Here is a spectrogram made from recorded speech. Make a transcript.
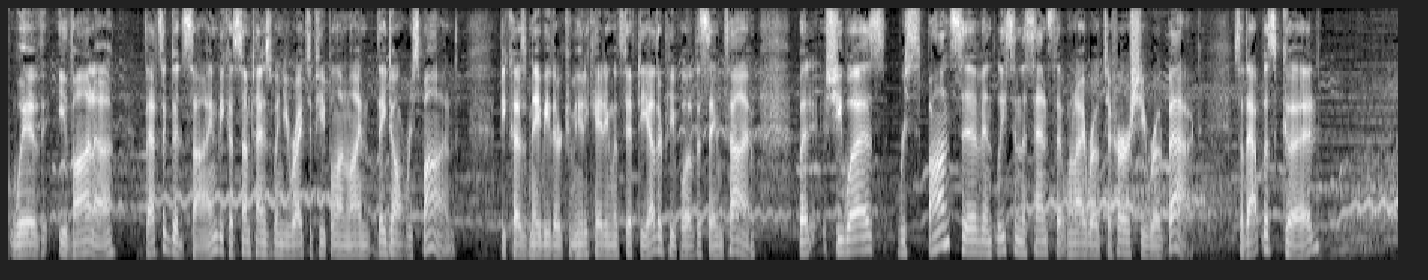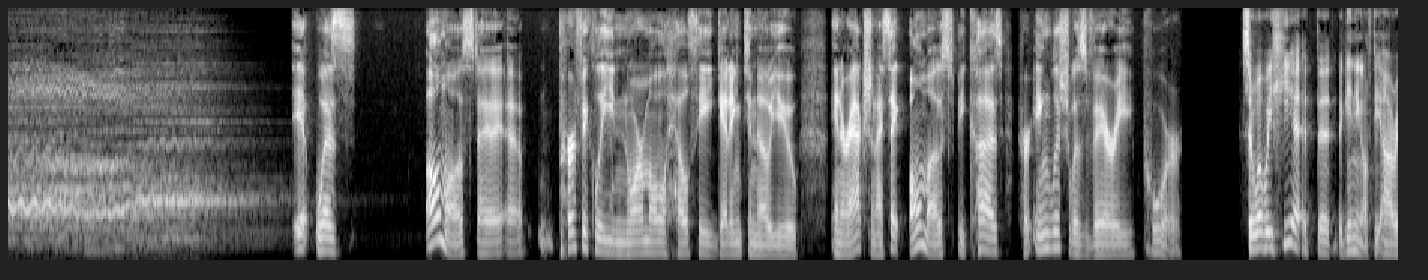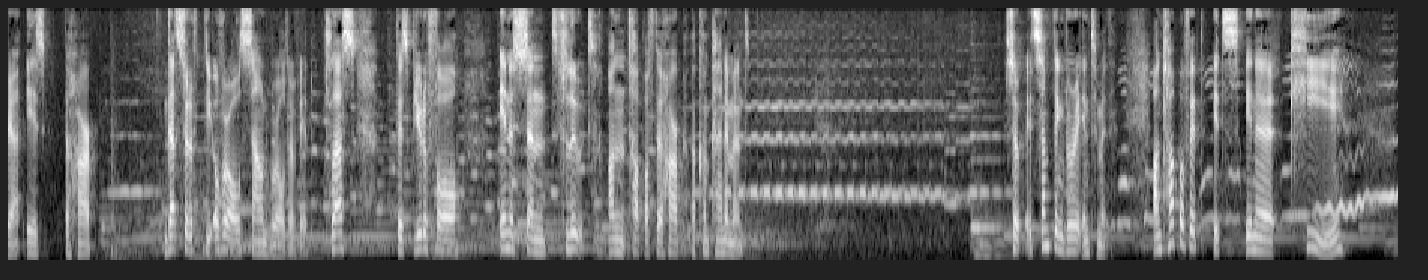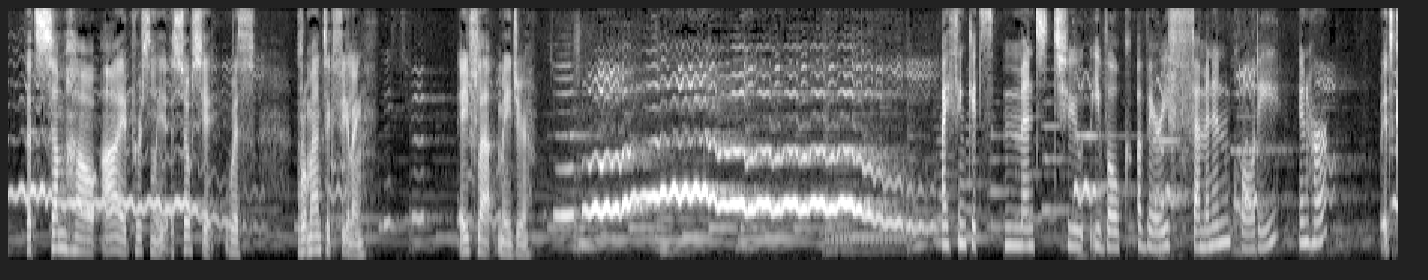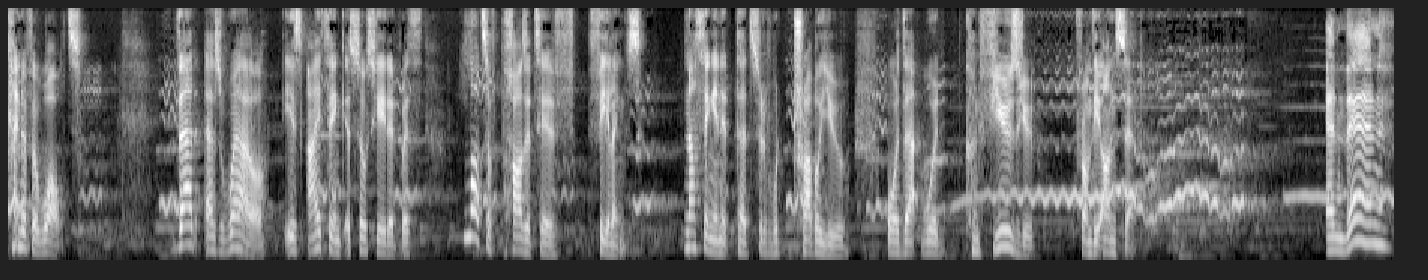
with Ivana. That's a good sign because sometimes when you write to people online, they don't respond because maybe they're communicating with 50 other people at the same time. But she was responsive, at least in the sense that when I wrote to her, she wrote back. So that was good. It was almost a, a, perfectly normal, healthy, getting to know you interaction. I say almost because her English was very poor. So, what we hear at the beginning of the aria is the harp. That's sort of the overall sound world of it. Plus, this beautiful, innocent flute on top of the harp accompaniment. So, it's something very intimate. On top of it, it's in a key that somehow I personally associate with romantic feeling. A flat major. I think it's meant to evoke a very feminine quality in her. It's kind of a waltz. That as well is, I think, associated with lots of positive feelings. Nothing in it that sort of would trouble you or that would confuse you from the onset. And then,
